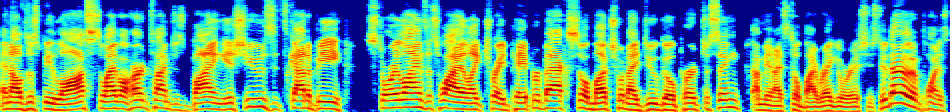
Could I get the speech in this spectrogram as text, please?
and I'll just be lost. So I have a hard time just buying issues. It's got to be storylines. That's why I like trade paperbacks so much when I do go purchasing. I mean, I still buy regular issues too. That other point is,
